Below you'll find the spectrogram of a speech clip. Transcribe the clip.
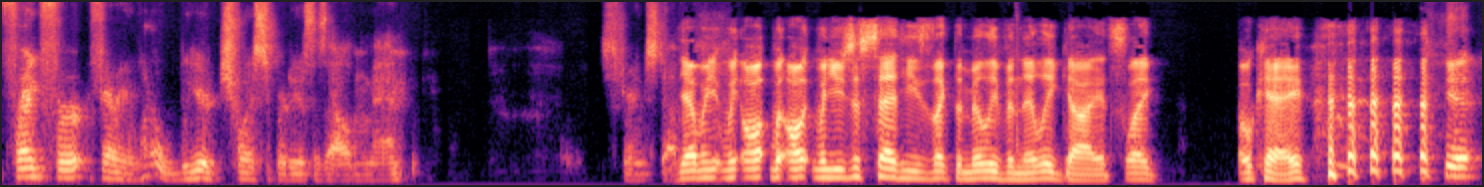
Frank Fer- Farian. What a weird choice to produce this album, man. Strange stuff. Yeah, when you, when, all- when, you just said he's like the Milli Vanilli guy, it's like okay. yeah,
